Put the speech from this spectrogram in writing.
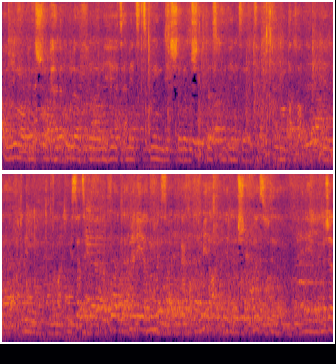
اليوم نشوفوا المرحله الأولى في نهاية عمليه التكوين ديال الشباب والشابات في في المنطقة ديال أقليم الخميسات هذه العملية همت 100 ديال الشابات في يعني مجال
